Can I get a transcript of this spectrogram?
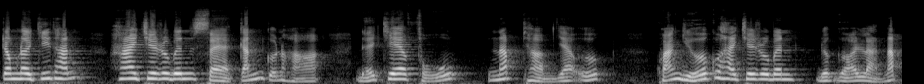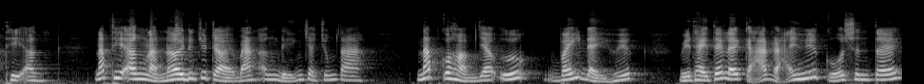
Trong nơi chí thánh, hai cherubin xè cánh của họ để che phủ nắp hòm giao ước. Khoảng giữa của hai cherubin được gọi là nắp thi ân. Nắp thi ân là nơi Đức Chúa Trời ban ân điển cho chúng ta. Nắp của hòm giao ước váy đầy huyết. Vị thầy tế lễ cả rải huyết của sinh tế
